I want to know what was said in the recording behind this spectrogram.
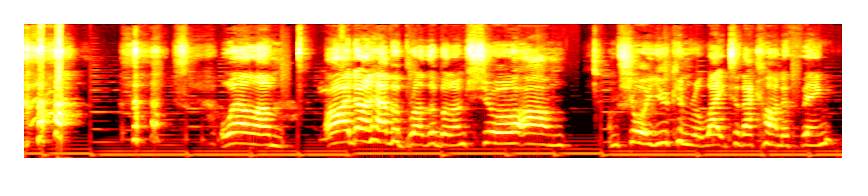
Well, um, I don't have a brother, but I'm sure, um, I'm sure you can relate to that kind of thing.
